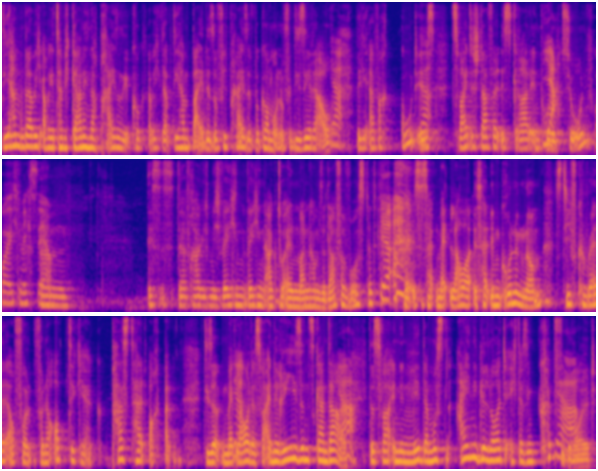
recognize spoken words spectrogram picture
die haben, glaube ich, auch, jetzt habe ich gar nicht nach Preisen geguckt, aber ich glaube, die haben beide so viel Preise bekommen und für die Serie auch, Ja. weil die einfach gut Ja. ist. Zweite Staffel ist gerade in Produktion. Ja, freue ich mich sehr. Ähm, ist da frage ich mich, welchen, welchen aktuellen Mann haben sie da verwurstet? Ja. Da ist es halt Matt Lauer, ist halt im Grunde genommen Steve Carell auch von, von der Optik her, passt halt auch an. Dieser Matt Ja. Lauer, das war ein Riesenskandal. Ja. Das war in den Medien, da mussten einige Leute echt, da sind Köpfe Ja. gerollt.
